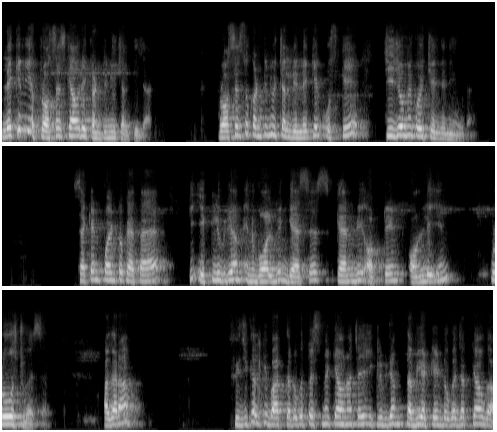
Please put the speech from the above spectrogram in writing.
लेकिन ये प्रोसेस क्या हो रही कंटिन्यू चलती जा रही प्रोसेस तो कंटिन्यू चल रही लेकिन उसके चीज़ों में कोई चेंज नहीं हो रहा सेकेंड पॉइंट तो कहता है कि equilibrium involving gases can be obtained only in closed vessel अगर आप फ़िज़िकल की बात करोगे तो इसमें क्या होना चाहिए? इक्विलिब्रियम तभी अटेंड होगा जब क्या होगा?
